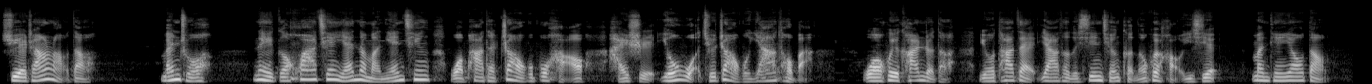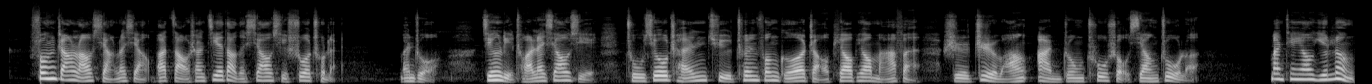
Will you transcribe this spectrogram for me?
雪长老道：“门主，那个花千颜那么年轻，我怕她照顾不好，还是由我去照顾丫头吧。我会看着她，有她在，丫头的心情可能会好一些。”漫天妖道。风长老想了想，把早上接到的消息说出来：“门主，经理传来消息，楚修尘去春风阁找飘飘麻烦，是智王暗中出手相助了。”漫天妖一愣：“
